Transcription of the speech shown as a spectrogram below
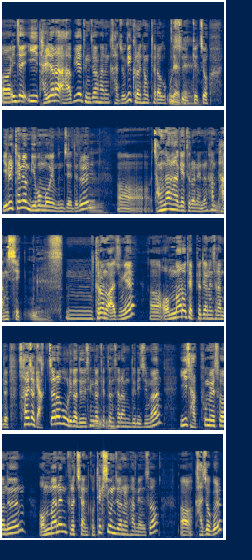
어, 이제 이 달려라 아비에 등장하는 가족이 그런 형태라고 볼 수 있겠죠. 이를테면 미혼모의 문제들을 음. 어, 적나라하게 드러내는 한 방식. 네. 음, 그런 와중에 어, 엄마로 대표되는 사람들, 사회적 약자라고 우리가 늘 생각했던 음, 음. 사람들이지만 이 작품에서는 엄마는 그렇지 않고 택시 운전을 하면서 어, 가족을,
